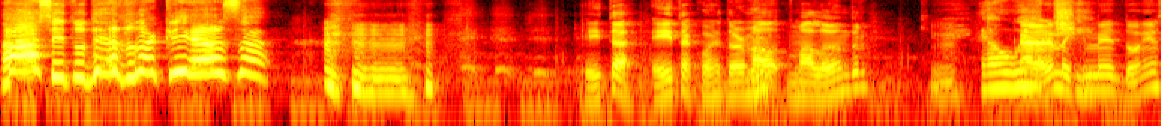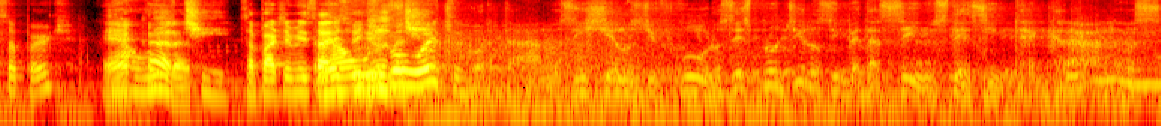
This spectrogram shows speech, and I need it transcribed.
Ah, senta o dedo na criança! Eita, eita, corredor mal- malandro. É o Caralho, mas It. que medonha essa parte. É, É o cara. Essa parte é meio É o Silent Hill, né? Evil 8. Cortá-los, enchê-los de furos, explodi-los em pedacinhos, desintegrá-los.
